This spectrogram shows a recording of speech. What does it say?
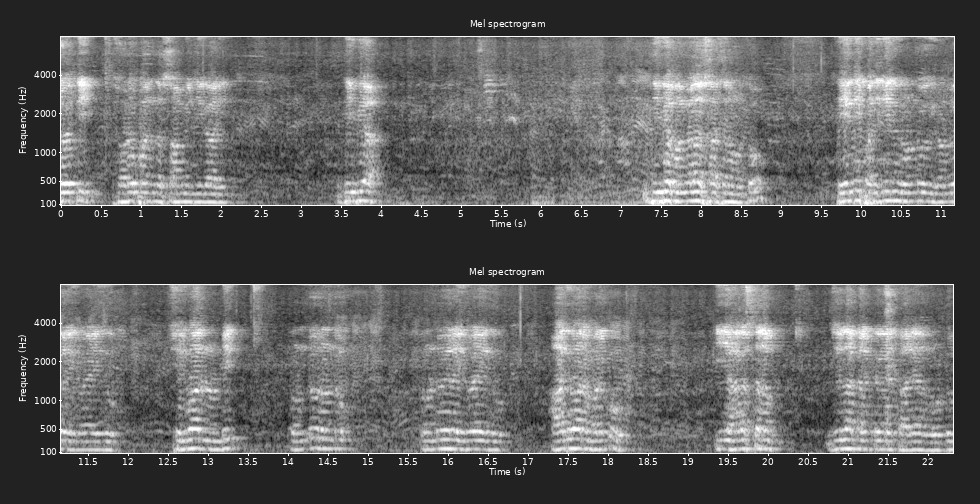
జ్యోతి స్వరూపానంద స్వామీజీ గారి దివ్య. దివ్య మంగళ శాసనముతో తేదీ పదిహేను రెండు రెండు వేల ఇరవై ఐదు శనివారం నుండి రెండు రెండు రెండు వేల ఇరవై ఐదు ఆదివారం వరకు ఈ ఆగస్థలం జిల్లా కలెక్టర్ గారి కార్యాలయం రోడ్డు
